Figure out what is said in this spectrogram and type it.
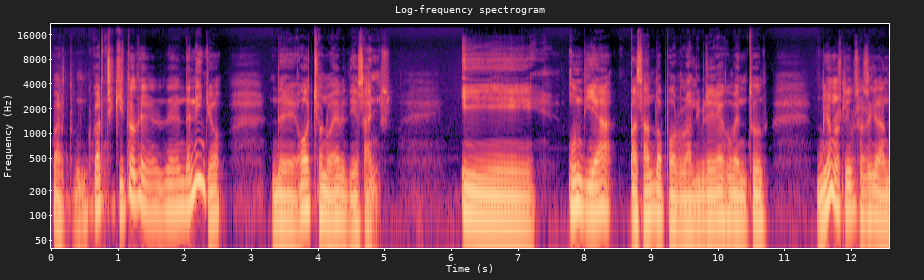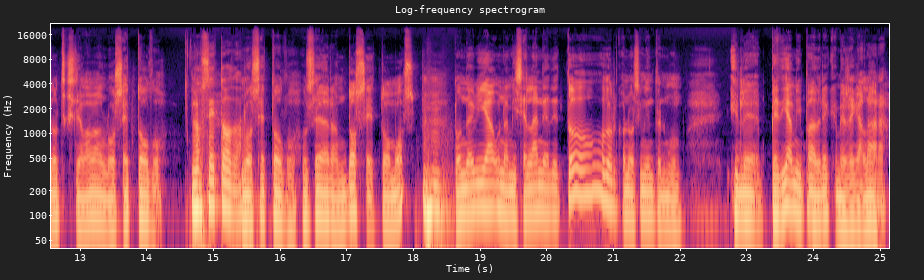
cuarto, un cuarto chiquito de, de niño, de 8, 9, 10 años. Y un día, pasando por la librería de juventud, vi unos libros así grandotes que se llamaban Lo sé todo. Lo sé todo. Lo sé todo. O sea, eran 12 tomos donde había una miscelánea de todo el conocimiento del mundo. Y le pedí a mi padre que me regalara.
